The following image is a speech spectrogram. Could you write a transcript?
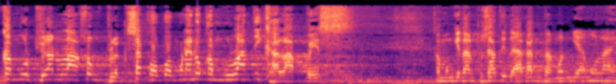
Kemudian langsung bleksek apa menenu kemulan tiga lapis. Kemungkinan besar tidak akan bangun dia mulai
